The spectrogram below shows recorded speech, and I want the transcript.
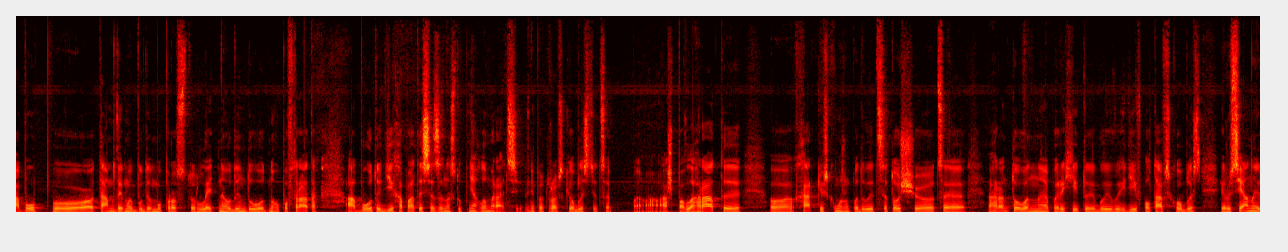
Або по там, де ми будемо просто ледь не один до одного по втратах, або тоді хапатися за наступні агломерації. В Дніпропетровській області це аж Павлоград, е, Харківську можемо подивитися, то що це гарантований перехід бойових дій в Полтавську область, і росіяни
